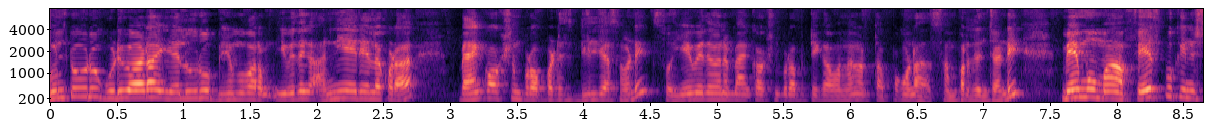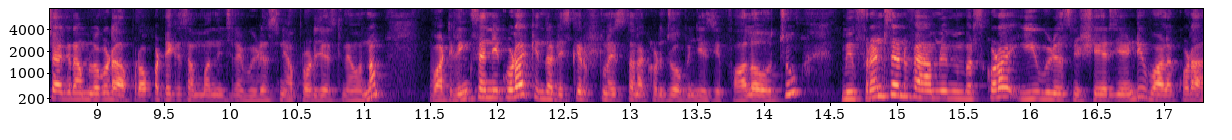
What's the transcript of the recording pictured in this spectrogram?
గుంటూరు గుడివాడ ఏలూరు భీమవరం ఈ విధంగా అన్ని ఏరియాలో కూడా బ్యాంక్ ఆప్షన్ ప్రాపర్టీస్ డీల్ చేస్తామండి. సో ఏ విధమైన బ్యాంక్ ఆప్షన్ ప్రాపర్టీ కావాలన్నా తప్పకుండా సంప్రదించండి. మేము మా ఫేస్బుక్ ఇన్స్టాగ్రామ్లో కూడా ప్రాపర్టీకి సంబంధించిన వీడియోస్ని అప్లోడ్ చేస్తూనే ఉన్నాం. వాటి లింక్స్ అన్ని కూడా కింద డిస్క్రిప్షన్లో ఇస్తాను. అక్కడ నుంచి ఓపెన్ చేసి ఫాలో అవ్వచ్చు. మీ ఫ్రెండ్స్ అండ్ ఫ్యామిలీ మెంబర్స్ కూడా ఈ వీడియోస్ని షేర్ చేయండి. వాళ్ళకు కూడా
